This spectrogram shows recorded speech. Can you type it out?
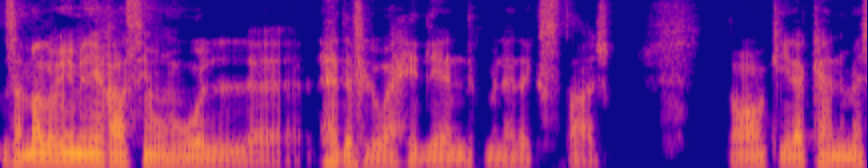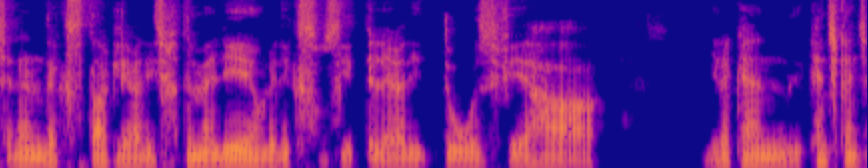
زعما ال rémunération هو الهدف الوحيد اللي عندك من هذاك ال stage. donc إلا كان مثلا داك stack اللي غادي تخدم عليه ولا ديك ال société اللي غادي دوز فيها إلا كان كانت كانت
